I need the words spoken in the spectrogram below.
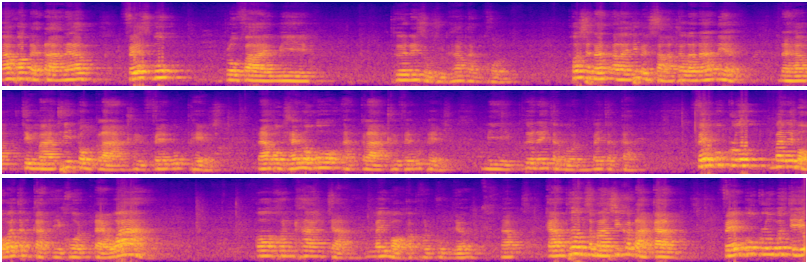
อะข้อแตกต่างนะครับ Facebook โปรไฟล์มีเพื่อนได้สูงสุด5,000 คน เพราะฉะนั้นอะไรที่เป็นสาธารณะเนี่ยนะครับจึงมาที่ตรงกลางคือ Facebook Page นะผมใช้โลโก้อันกลางคือ Facebook Page มีเพื่อนได้จำนวนไม่จำกัด Facebook Group ไม่ได้บอกว่าจำกัดกี่คน แต่ว่าก็ค่อนข้างจะไม่เหมาะกับคนกลุ่มเยอะนะครับ การเพิ่มสมาชิกก็ต่างกัน Facebook รู้เมื่อกี้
